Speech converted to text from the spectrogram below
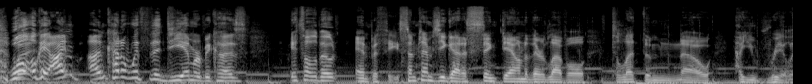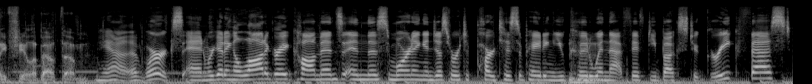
Well, okay, I'm I'm kind of with the DMer because it's all about empathy. Sometimes you got to sink down to their level to let them know how you really feel about them. yeah, it works. And we're getting a lot of great comments in this morning. And just for participating, you could mm-hmm. win that 50 bucks to Greek Fest.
